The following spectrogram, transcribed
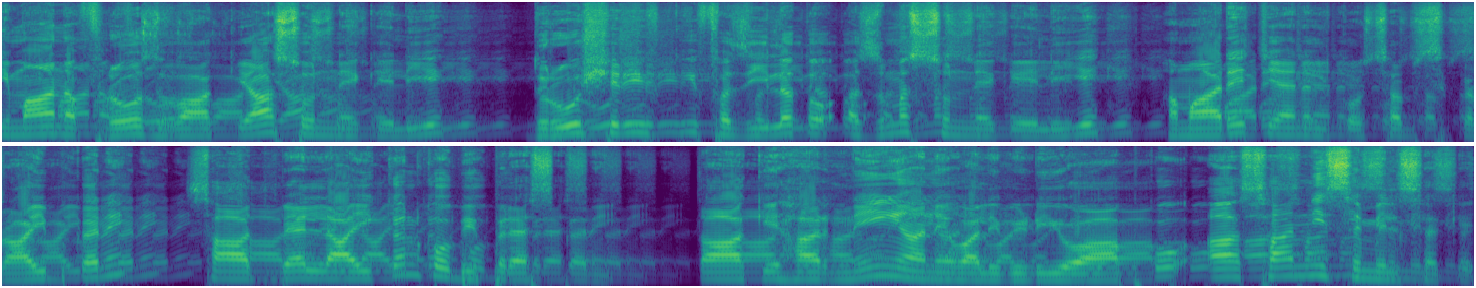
ईमान अफरोज वाक़ सुनने के लिए दरूज शरीफ की फजीलत और अजमत सुनने के लिए हमारे चैनल को सब्सक्राइब करें, साथ बेल आइकन को भी प्रेस करें, ताकि हर नई आने वाली वीडियो आपको आसानी से मिल सके।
